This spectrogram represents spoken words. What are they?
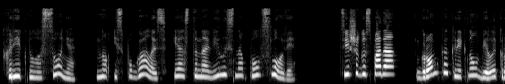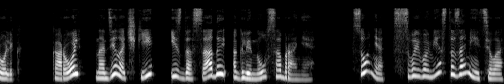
крикнула Соня, но испугалась и остановилась на полслове. «Тише, господа!» Громко крикнул белый кролик. Король надел очки и с досадой оглянул собрание. Соня с своего места заметила,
